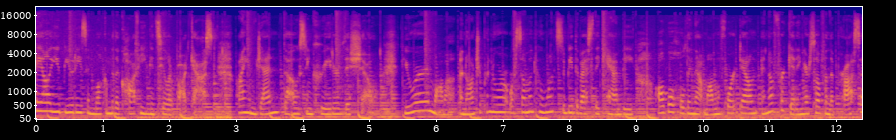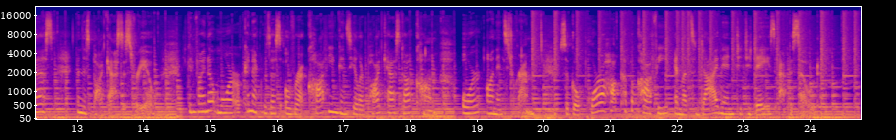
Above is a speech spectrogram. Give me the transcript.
Hey, all you beauties, and welcome to the Coffee and Concealer podcast. I am Jen, the host and creator of this show. If you are a mama, an entrepreneur, or someone who wants to be the best they can be, all while holding that mama fort down and not forgetting yourself in the process, then this podcast is for you. You can find out more or connect with us over at coffeeandconcealerpodcast.com or on Instagram. So go pour a hot cup of coffee and let's dive into today's episode.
